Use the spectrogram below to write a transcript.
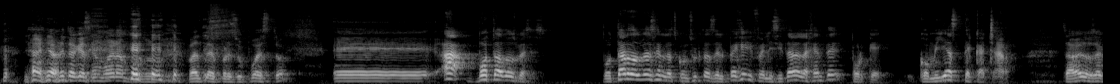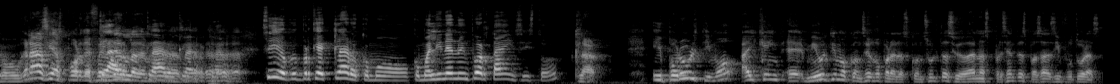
ya, ya ahorita que se mueran por su falta de presupuesto. Eh, ah, vota dos veces. Votar dos veces en las consultas del PG y felicitar a la gente porque, comillas, te cacharon. ¿Sabes? O sea, como, gracias por defender Claro, la claro, democracia. claro, claro. Sí, porque claro, como, como el INE no importa, insisto. Claro. Y por último, hay que eh, mi último consejo para las consultas ciudadanas presentes, pasadas y futuras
